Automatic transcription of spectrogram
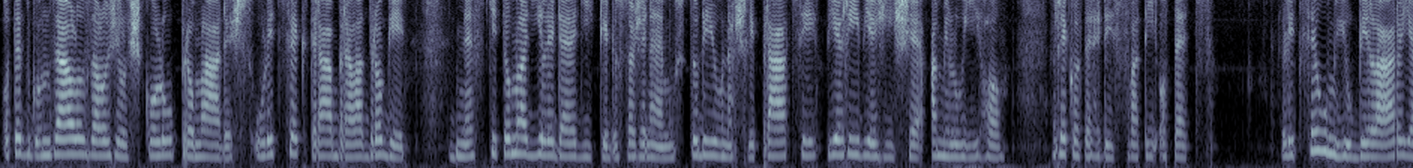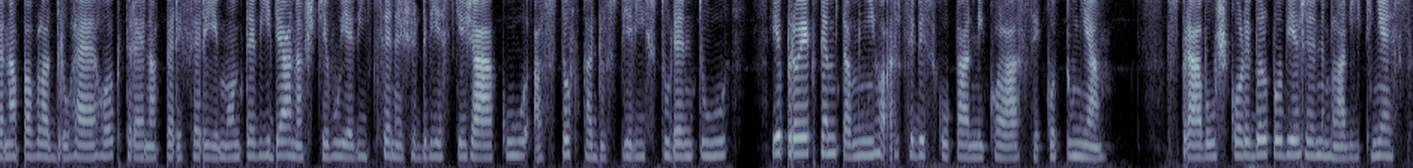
Otec Gonzalo založil školu pro mládež z ulice, která brala drogy. Dnes tito mladí lidé díky dosaženému studiu našli práci, věří v Ježíše a milují ho, řekl tehdy svatý otec. Liceum Jubilar Jana Pavla II., které na periferii Montevidea navštěvuje více než 200 žáků a stovka dospělých studentů, je projektem tamního arcibiskupa Nikoláse Kotuňa. Zprávou školy byl pověřen mladý kněz,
